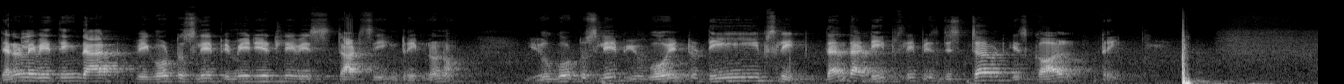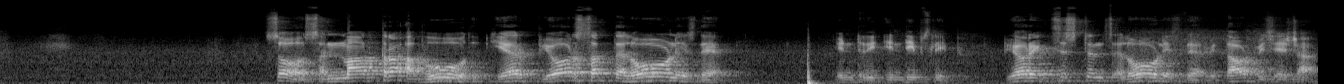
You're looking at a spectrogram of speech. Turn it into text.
Generally, we think that we go to sleep immediately, we start seeing dream. No, no. You go to sleep, you go into deep sleep. Then that deep sleep is disturbed, is called dream. So, Sanmatra Abhud, here pure Sat alone is there in, in deep sleep. Pure existence alone is there without Vishesha.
